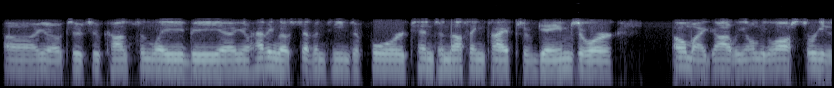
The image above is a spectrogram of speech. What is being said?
Uh, you know, to to constantly be, uh, you know, having those 17 to four, 10 to nothing types of games, or, oh my God, we only lost three to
